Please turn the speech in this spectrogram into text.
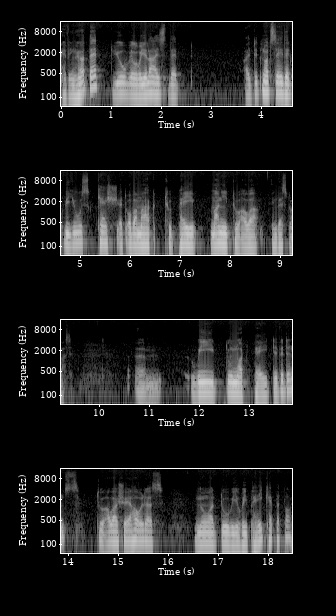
having heard that, you will realize that I did not say that we use cash at Obermark to pay money to our investors. Um, we do not pay dividends to our shareholders, nor do we repay capital.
